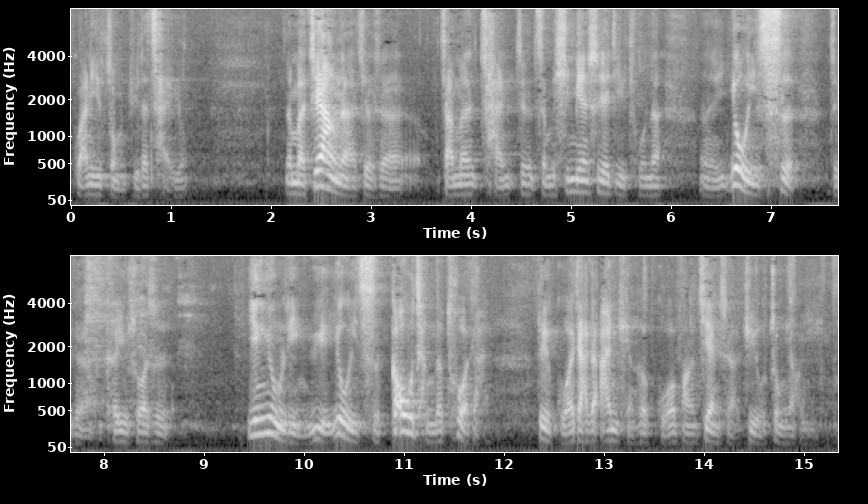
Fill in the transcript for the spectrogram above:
管理总局的采用。那么这样呢，就是咱们产这个咱们新编世界地图呢，嗯，又一次这个可以说是。应用领域又一次高层的拓展，对国家的安全和国防建设具有重要意义。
